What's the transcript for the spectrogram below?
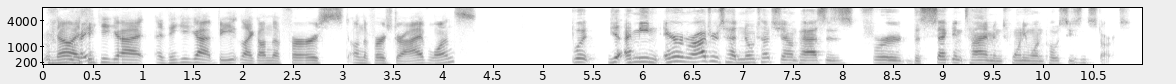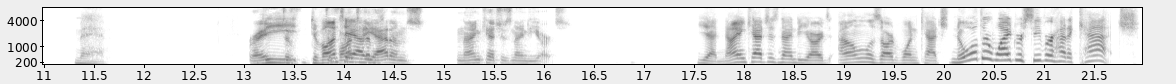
No, I think he got I think he got beat like on the first on the first drive once. But yeah, I mean, Aaron Rodgers had no touchdown passes for the second time in 21 postseason starts. Man. Right? The De- Davante Davante Adams- Adams, nine catches, 90 yards. Yeah, nine catches, 90 yards. Allen Lazard, one catch. No other wide receiver had a catch.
